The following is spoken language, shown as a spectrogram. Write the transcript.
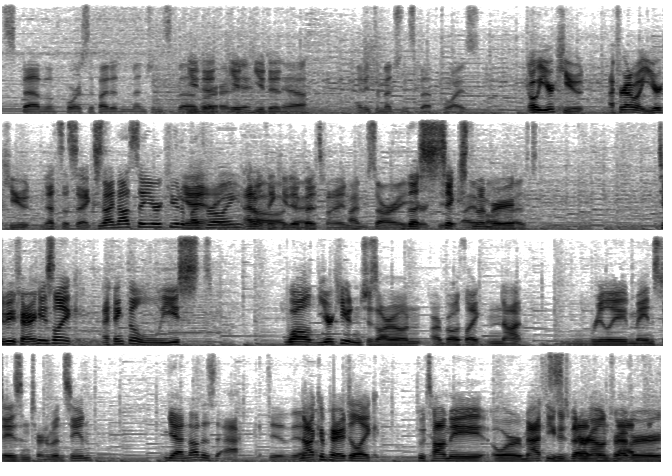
Spev, of course. If I didn't mention Spev You did. You- you did. Yeah. I need to mention Spev twice. Oh, you're cute. I forgot about you're cute. That's the sixth. Did I not say you're cute? Am Yeah, I throwing? I- I don't Oh, think you did, but it's fine. I'm sorry. The sixth member. To be fair, he's like I think the least. Well, you're cute and Cesaro are both like not really mainstays in tournament scene. Yeah, not as active. Yeah. Not compared to like Utami or Matthew, who's been around forever.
